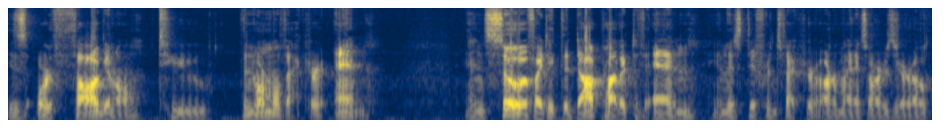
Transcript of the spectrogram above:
is orthogonal to the normal vector n. And so if I take the dot product of n in this difference vector r minus r0,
